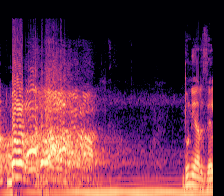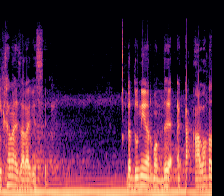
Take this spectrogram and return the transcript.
আকবার। দুনিয়ার জেলখানায় যারা গেছে এটা দুনিয়ার মধ্যে একটা আলাদা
